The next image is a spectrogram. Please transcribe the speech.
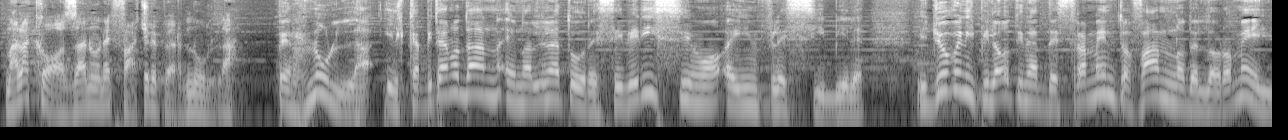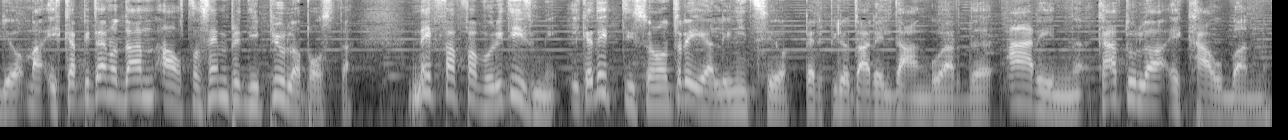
Ma la cosa non è facile per nulla. Per nulla, il capitano Dan è un allenatore severissimo e inflessibile. I giovani piloti in addestramento fanno del loro meglio, ma il capitano Dan alza sempre di più la posta. Ne fa favoritismi. I cadetti sono tre all'inizio per pilotare il Danguard: Arin, Catula e Kauban.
